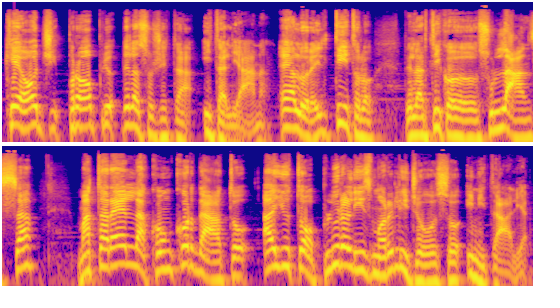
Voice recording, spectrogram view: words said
che è oggi proprio della società italiana. E allora il titolo dell'articolo sull'ANSA, Mattarella concordato aiutò pluralismo religioso in Italia.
